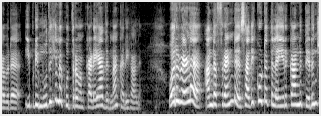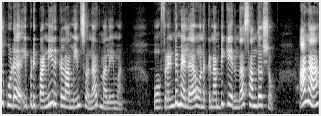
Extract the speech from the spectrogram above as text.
தவிர இப்படி முதுகில் குத்துறவன் கிடையாதுன்னா கரிகாலன். ஒருவேளை அந்த ஃப்ரெண்டு சதிக்கூட்டத்தில் இருக்கான்னு தெரிஞ்சு கூட இப்படி பண்ணியிருக்கலாமேன்னு சொன்னார் மலையமான் உன் ஃப்ரெண்டு மேலே உனக்கு நம்பிக்கை இருந்தால் சந்தோஷம். ஆனால்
